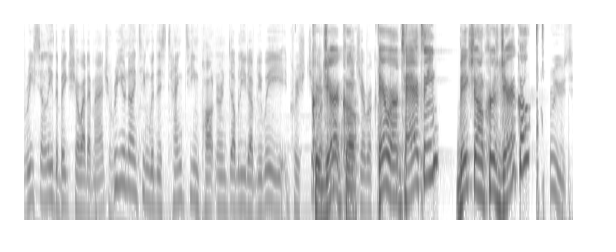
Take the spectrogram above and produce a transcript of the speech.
Recently, the Big Show had a match reuniting with his tag team partner in WWE, Chris Jericho. Chris Jericho. Jericho They were a tag team. Big Show and Chris Jericho. Cruz.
